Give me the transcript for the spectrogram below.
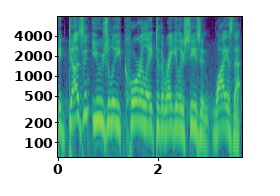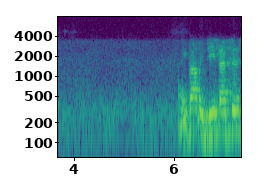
it doesn't usually correlate to the regular season. Why is that? I think probably defenses.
